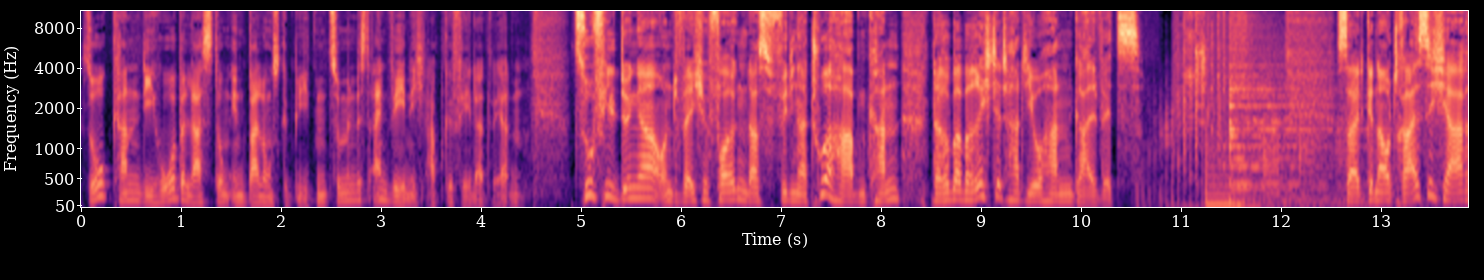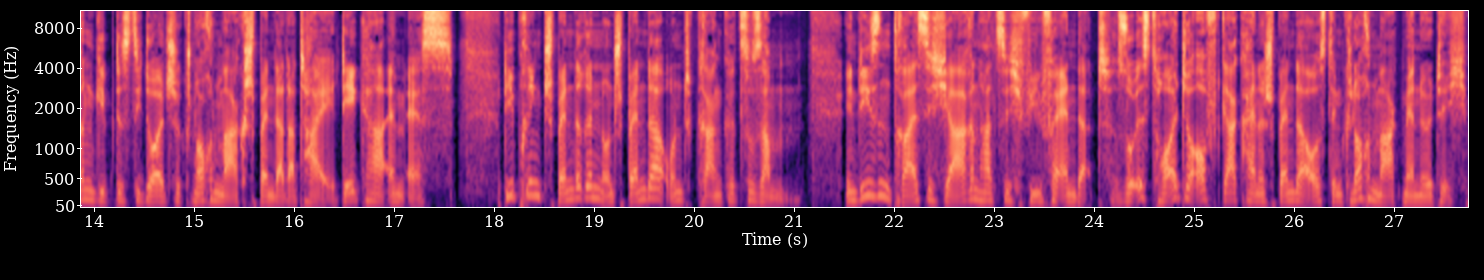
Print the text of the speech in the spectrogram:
So kann die hohe Belastung in Ballungsgebieten zumindest ein wenig abgefedert werden. Zu viel Dünger und welche Folgen das für die Natur haben kann, darüber berichtet hat Johann Gallwitz. Seit genau 30 Jahren gibt es die deutsche Knochenmarkspenderdatei DKMS. Die bringt Spenderinnen und Spender und Kranke zusammen. In diesen 30 Jahren hat sich viel verändert. So ist heute oft gar keine Spende aus dem Knochenmark mehr nötig.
